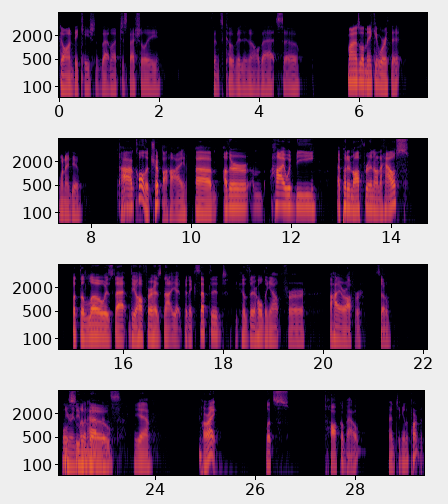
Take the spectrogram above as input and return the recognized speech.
go on vacations that much, especially since COVID and all that. So might as well make it worth it when I do. I'll call the trip a high. Um, other um, high would be I put an offer in on a house, but the low is that the offer has not yet been accepted because they're holding out for a higher offer. So we'll You're see what happens. Yeah. All right. Let's talk about renting an apartment.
